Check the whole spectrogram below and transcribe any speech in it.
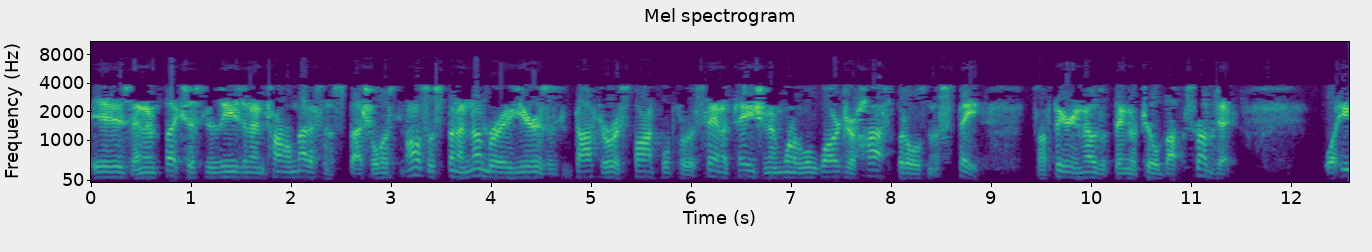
is an infectious disease and internal medicine specialist and also spent a number of years as a doctor responsible for the sanitation in one of the larger hospitals in the state. So I figure he knows a thing or two about the subject. What he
